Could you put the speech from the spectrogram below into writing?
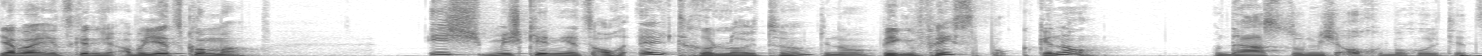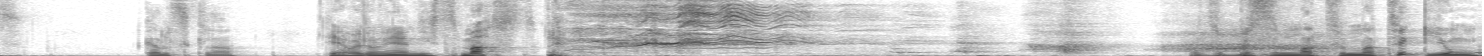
Ja, aber jetzt kenne ich, aber jetzt komm mal. Ich, mich kennen jetzt auch ältere Leute. Genau. Wegen Facebook. Genau. Und da hast du mich auch überholt jetzt. Ganz klar. Ja, weil du ja nichts machst. also ein bisschen Mathematik, Jung.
